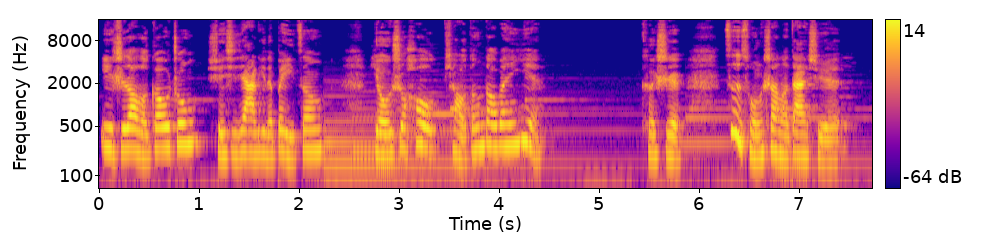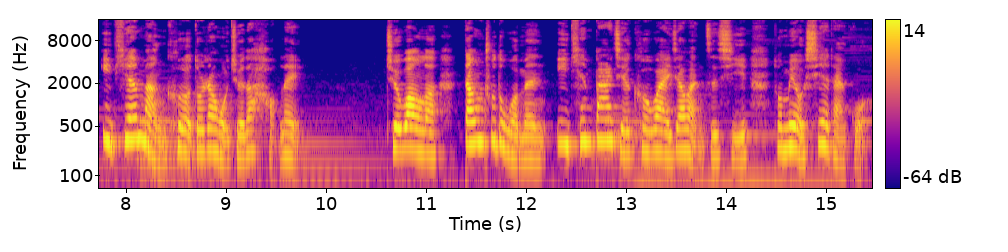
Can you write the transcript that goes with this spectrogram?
一直到了高中，学习压力的倍增，有时候挑灯到半夜。可是自从上了大学，一天满课都让我觉得好累，却忘了当初的我们，一天八节课外加晚自习都没有懈怠过。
